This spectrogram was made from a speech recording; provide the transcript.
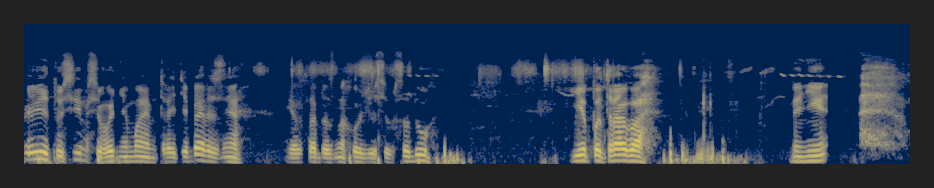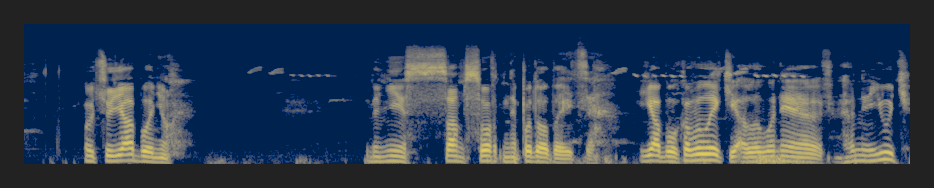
Привіт усім! Сьогодні маємо 3 березня. Я в тебе знаходжуся в саду. Є потреба мені оцю яблуню. Мені сам сорт не подобається. Яблука великі, але вони гниють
